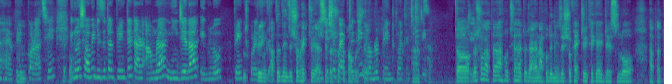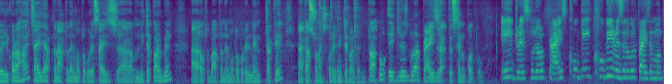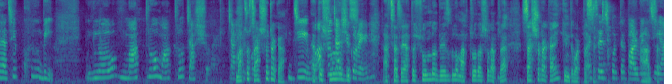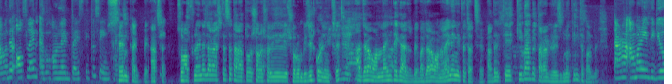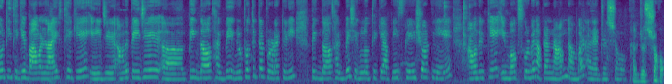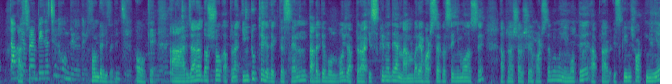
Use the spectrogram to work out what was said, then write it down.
হ্যাঁ প্রিন্ট করা আছে। এগুলো সবই ডিজিটাল প্রিন্টেড আর আমরা নিজেরা এগুলো প্রিন্ট করে আপনাদের নিজস্ব ফ্যাক্টরি আছে নিজস্ব ফ্যাক্টরিতে অবশ্যই। এগুলো আমরা প্রিন্ট করে থাকি। জি। আচ্ছা। তো। দর্শক, আপনারা হচ্ছে হয়তো জানেন আপনাদের নিজস্ব ফ্যাক্টরি থেকে এই ড্রেসগুলো আপনার তৈরি করা হয়। চাইলে আপনারা আপনাদের মতো করে সাইজ নিতে পারবেন অথবা আপনাদের মতো করে লেন্থটাকে কাস্টমাইজ করে নিতে পারবেন। তো আপু, এই ড্রেসগুলোর প্রাইস রাখতেছেন কত? এই ড্রেসগুলোর প্রাইস খুবই খুবই রিজনেবল প্রাইসের মধ্যে আছে, খুবই। এগুলো মাত্র মাত্র চারশো। মাত্র চারশো টাকা? জি এত সুন্দর করে। আচ্ছা আচ্ছা এত সুন্দর ড্রেসগুলো মাত্র দর্শক আপনারা চারশো টাকায় কিনতে পারতেছেন। করতে পারবেন জি আচ্ছা। আমাদের অফলাইন এবং অনলাইন প্রাইস কিন্তু সেম থাকবে আচ্ছা। সো অফলাইনে যারা আসতেছে তারা তো সরাসরি শোরুম ভিজিট করে নিচ্ছে। আর যারা অনলাইন থেকে আসবে বা যারা অনলাইনে নিতে চাচ্ছে তাদেরকে কীভাবে তারা ড্রেসগুলো কিনতে পারবে? তারা আমার এই ভিডিওটি থেকে বা আমার লাইভ থেকে এই যে আমাদের পেজে পিক দেওয়া থাকবে এগুলো প্রত্যেকটা প্রোডাক্টেরই পিক দেওয়া থাকবে। সেগুলো থেকে আপনি স্ক্রিনশট নিয়ে আমাদেরকে ইনবক্স করবেন আপনার নাম নাম্বার আর অ্যাড্রেস সহ। অ্যাড্রেস সহ। তাহলে আচ্ছা। আপনারা পেয়ে যাচ্ছেন home delivery home delivery okay আর যারা দর্শক আপনারা ইউটিউব থেকে দেখতেছেন তাদেরকে বলব আপনারা স্ক্রিনে দেওয়া নাম্বারে হোয়াটসঅ্যাপ আছে ইমো আছে। আপনারা সরাসরি হোয়াটসঅ্যাপ এবং ইমোতে আপনার স্ক্রিনশট নিয়ে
